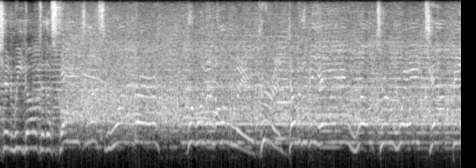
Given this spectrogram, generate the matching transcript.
action, we go to the ageless wonder, the one and only current WBA welterweight champion.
